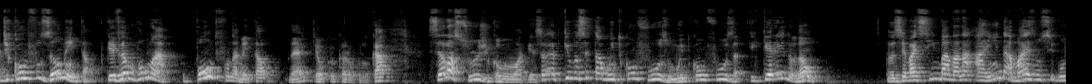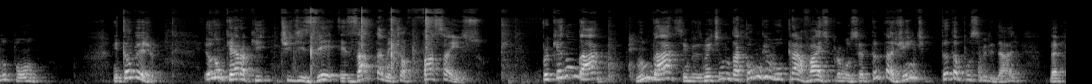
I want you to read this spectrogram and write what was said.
de confusão mental. Porque vamos, vamos lá, o ponto fundamental, né, que é o que eu quero colocar, se ela surge como uma questão, é porque você está muito confuso, muito confusa. E querendo ou não, você vai se embananar ainda mais no segundo ponto. Então veja, eu não quero aqui te dizer exatamente, ó, faça isso. Porque não dá, não dá, simplesmente não dá. Como que eu vou cravar isso para você? É tanta gente, tanta possibilidade, né?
